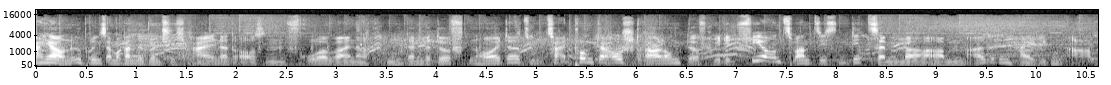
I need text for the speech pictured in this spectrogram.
Ach ja, und übrigens am Rande wünsche ich allen da draußen frohe Weihnachten, denn wir dürften heute, zum Zeitpunkt der Ausstrahlung, dürften wir den 24. Dezember haben, also den Heiligen Abend.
